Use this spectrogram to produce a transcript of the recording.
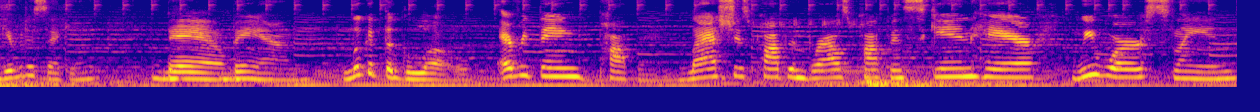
Give it a second. Bam. Bam. Look at the glow. Everything popping. Lashes popping, brows popping, skin, hair. We were slaying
